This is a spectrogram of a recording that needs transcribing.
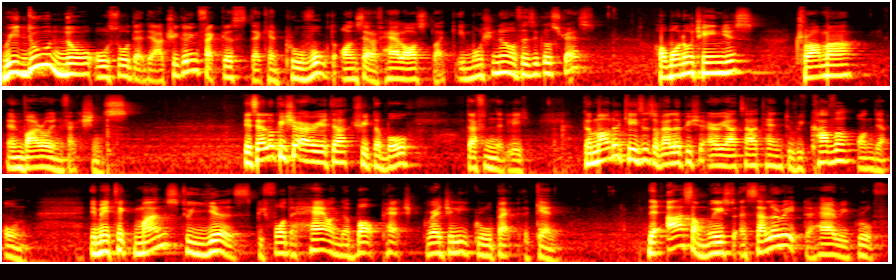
We do know also that there are triggering factors that can provoke the onset of hair loss like emotional or physical stress, hormonal changes, trauma, and viral infections. Is alopecia areata treatable? Definitely. The milder cases of alopecia areata tend to recover on their own. It may take months to years before the hair on the bald patch gradually grow back again. There are some ways to accelerate the hair regrowth.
